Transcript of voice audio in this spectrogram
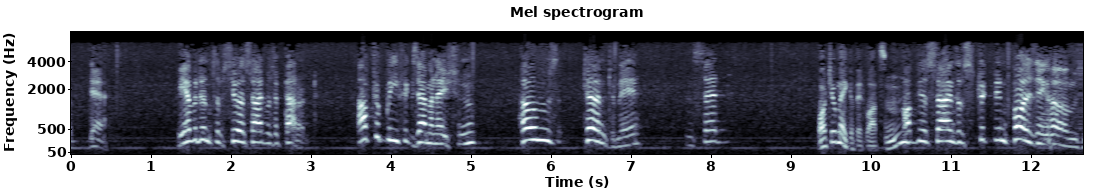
of death. The evidence of suicide was apparent. After a brief examination, Holmes turned to me and said, What do you make of it, Watson? Obvious signs of strychnine poisoning, Holmes.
